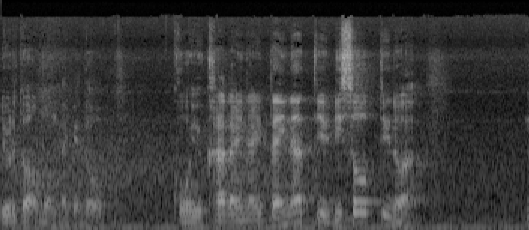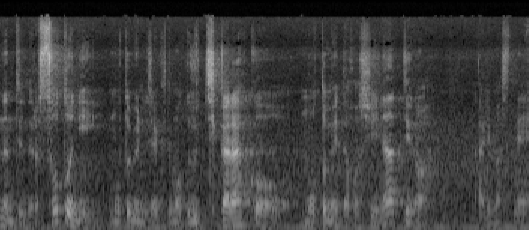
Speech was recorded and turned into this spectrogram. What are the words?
よるとは思うんだけどこういう体になりたいなっていう理想っていうのはなんて言うんだろう外に求めるんじゃなくてもっと内からこう求めてほしいなっていうのはありますね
